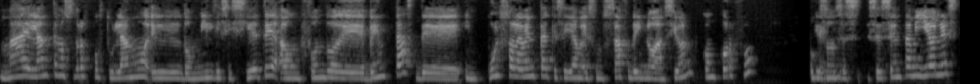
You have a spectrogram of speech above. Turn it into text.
Más adelante nosotros postulamos el 2017 a un fondo de ventas de impulso a la venta que se llama, es un SAF de innovación con Corfo, que son 60 millones,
